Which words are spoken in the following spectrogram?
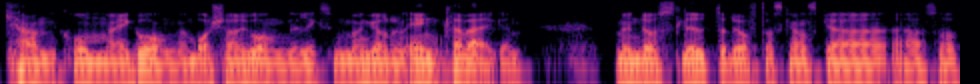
kan komma igång. Man bara kör igång det, liksom, man går den enkla vägen. Men då slutar det oftast ganska alltså,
